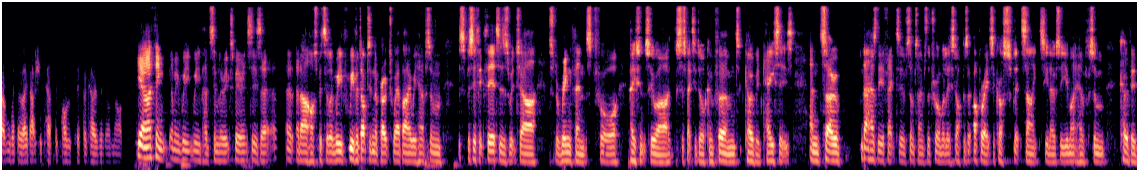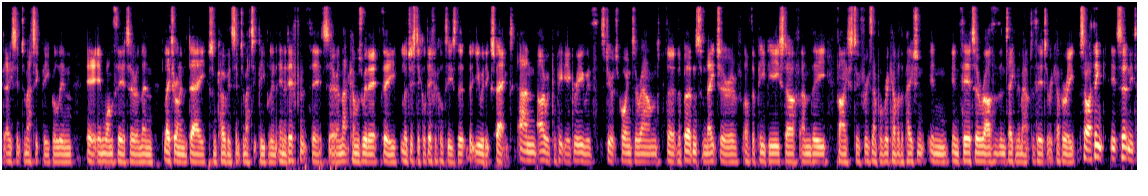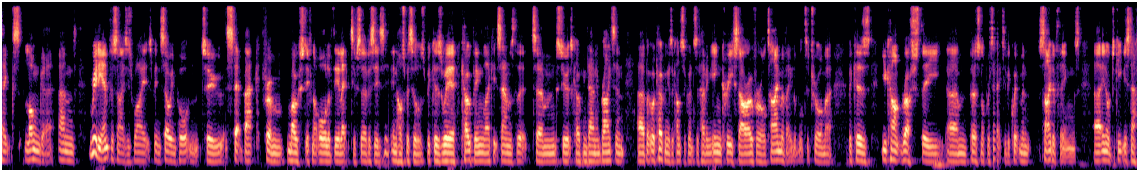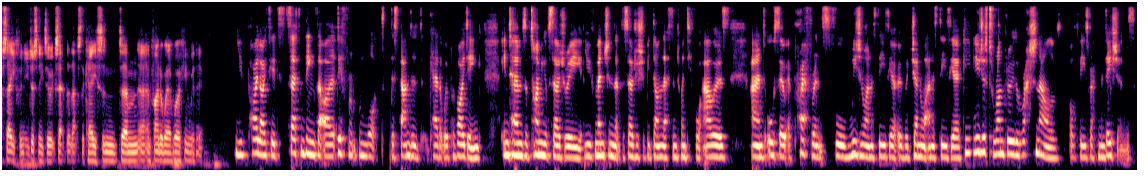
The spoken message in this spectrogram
Uh, whether they've actually tested positive for COVID or not. Yeah, I think I mean we we've had similar experiences at, at, at our hospital, and we've we've adopted an approach whereby we have some specific theatres which are sort of ring fenced for patients who are suspected or confirmed COVID cases, and so that has the effect of sometimes the trauma list op- operates across split sites, you know, so you might have some COVID asymptomatic people in in one theatre, and then later on in the day, some COVID symptomatic people in, in a different theatre, and that comes with it the logistical difficulties that, that you would expect. And I would completely agree with Stuart's point around the, the burdensome nature of, of the PPE stuff and the advice to, for example, recover the patient in, in theatre rather than taking them out to theatre recovery. So I think it certainly takes longer and really emphasises why it's been so important to step back from most, if not all, of the elective services in hospitals because we're coping like it sounds that um, Stuart's coping down in Brighton, uh, but we're coping as a consequence of having increased our overall time available to trauma because you can't rush the um, personal protective equipment side of things uh, in order to keep your staff safe, and you just need to accept that that's the case and um, and find a way of working with it you've highlighted certain things that are different from what the standard care that we're providing in terms of timing of surgery. You've mentioned that the surgery should be done less than 24 hours and also a preference for regional anaesthesia over general anaesthesia. Can you just run through the rationale of, of these recommendations?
